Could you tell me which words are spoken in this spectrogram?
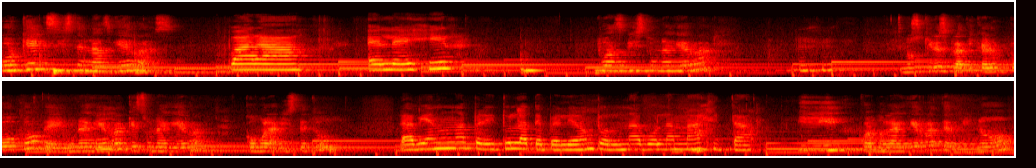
¿por qué existen las guerras? Para elegir, ¿Tú has visto una guerra? ¿Nos quieres platicar un poco de una guerra? ¿Qué es una guerra? ¿Cómo la viste tú? la vi en una película, te pelearon por una bola mágica. Y cuando la guerra terminó,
